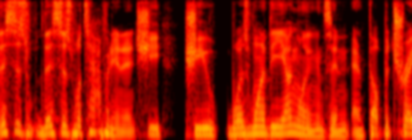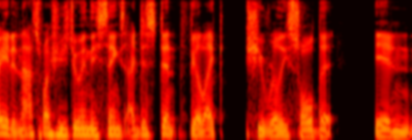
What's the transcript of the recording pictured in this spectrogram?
this is this is what's happening and she she was one of the younglings and, and felt betrayed and that's why she's doing these things i just didn't feel like she really sold it in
